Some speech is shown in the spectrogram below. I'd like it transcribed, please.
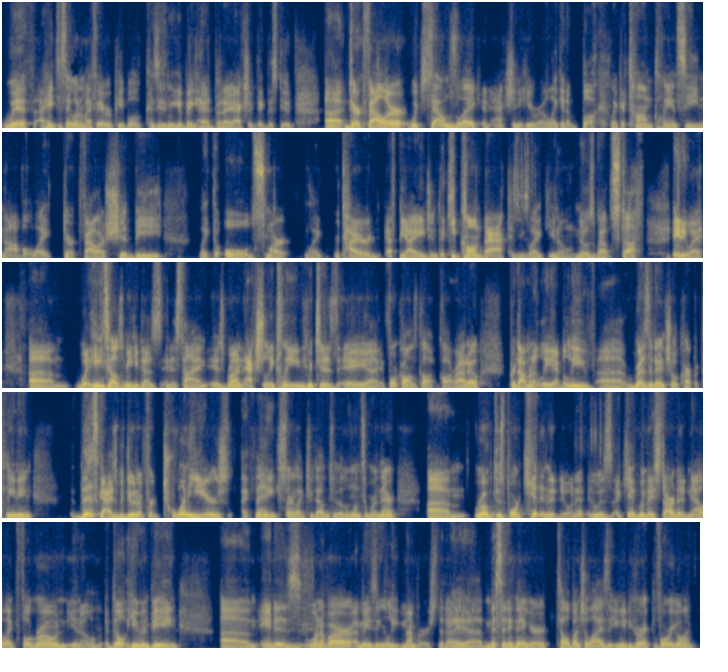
with I hate to say one of my favorite people because he's gonna get big head, but I actually dig this dude. Uh, Dirk Fowler, which sounds like an action hero, like in a book, like a Tom Clancy novel. Like Dirk Fowler should be like the old smart like retired FBI agent they keep calling back because he's like, you know, knows about stuff. Anyway, um, what he tells me he does in his time is run Actually Clean, which is a uh, Fort Collins, Colorado, predominantly, I believe, uh, residential carpet cleaning this guy's been doing it for 20 years, I think, started like 2000, 2001, somewhere in there. Um, roped his poor kid into doing it, who was a kid when they started, now like full grown, you know, adult human being, um, and is one of our amazing elite members. Did I uh, miss anything or tell a bunch of lies that you need to correct before we go on?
